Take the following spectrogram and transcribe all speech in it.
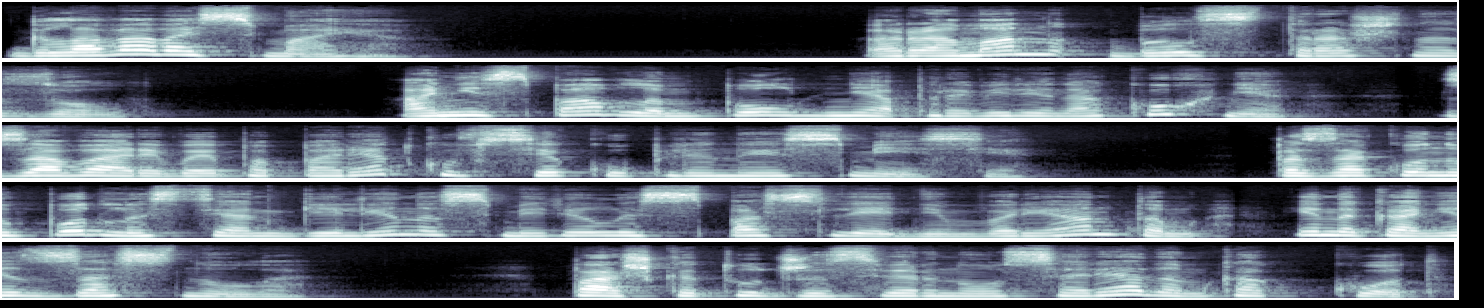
Глава восьмая. Роман был страшно зол. Они с Павлом полдня провели на кухне, заваривая по порядку все купленные смеси. По закону подлости Ангелина смирилась с последним вариантом и, наконец, заснула. Пашка тут же свернулся рядом, как кот,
